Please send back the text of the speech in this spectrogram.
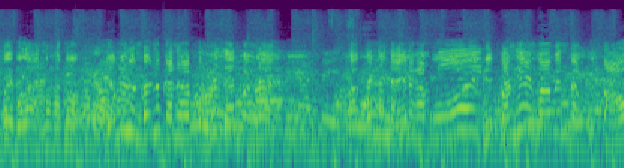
ไฟโบราณนะครับเนาะเดี๋ยวมาลุ้นเบิ่งนำกันนะครับไฟแสนบังแรกตักเป็นจังไดนะครับ โอ้ยผิดหวังแห้งว่าเป็นแบบผู้สาว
